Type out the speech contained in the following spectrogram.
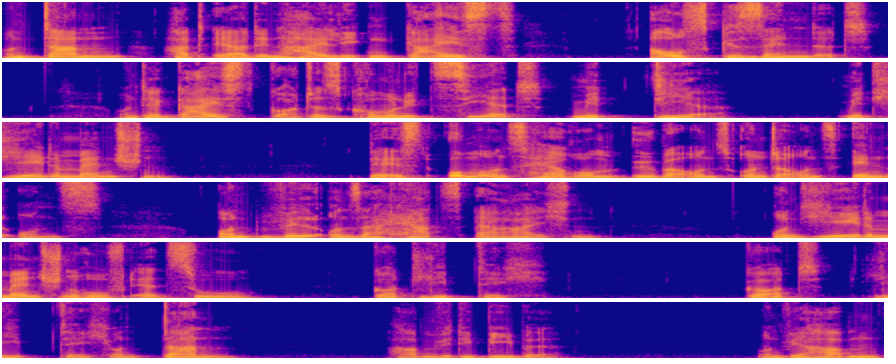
Und dann hat er den Heiligen Geist ausgesendet. Und der Geist Gottes kommuniziert mit dir, mit jedem Menschen. Der ist um uns herum, über uns, unter uns, in uns und will unser Herz erreichen. Und jedem Menschen ruft er zu, Gott liebt dich. Gott liebt dich. Und dann haben wir die Bibel. Und wir haben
